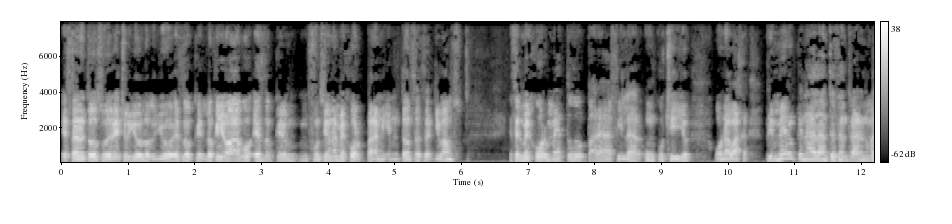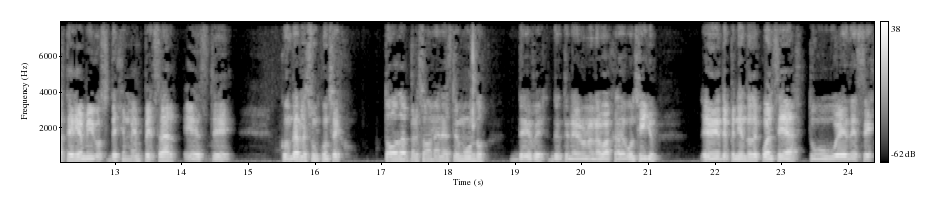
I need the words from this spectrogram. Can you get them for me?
Están en todo su derecho. Yo, lo, yo es lo que, lo que yo hago es lo que funciona mejor para mí. Entonces aquí vamos. Es el mejor método para afilar un cuchillo o navaja. Primero que nada, antes de entrar en materia, amigos, déjenme empezar este con darles un consejo. Toda persona en este mundo debe de tener una navaja de bolsillo eh, dependiendo de cuál sea tu EDC,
